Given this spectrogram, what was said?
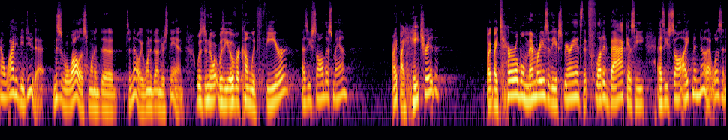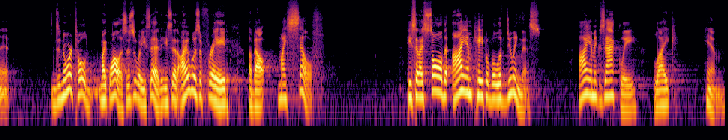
Now, why did he do that? And this is what Wallace wanted to, to know. He wanted to understand. Was, Denor, was he overcome with fear as he saw this man? Right? By hatred? By, by terrible memories of the experience that flooded back as he, as he saw Eichmann? No, that wasn't it. Denor told Mike Wallace, this is what he said. He said, I was afraid about myself. He said, I saw that I am capable of doing this. I am exactly like him.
